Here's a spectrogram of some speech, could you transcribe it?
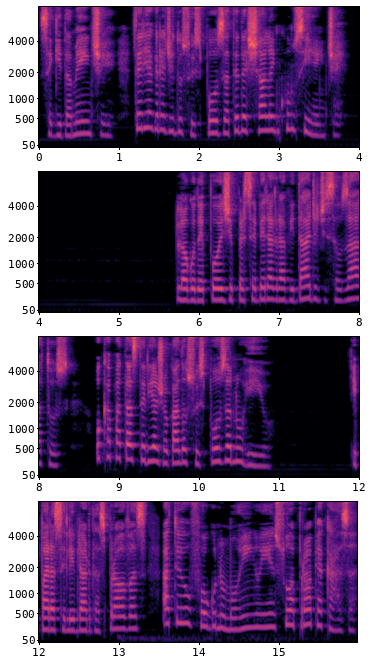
Seguidamente, teria agredido sua esposa até deixá-la inconsciente. Logo depois de perceber a gravidade de seus atos, o capataz teria jogado sua esposa no rio. E, para se livrar das provas, ateou fogo no moinho e em sua própria casa.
